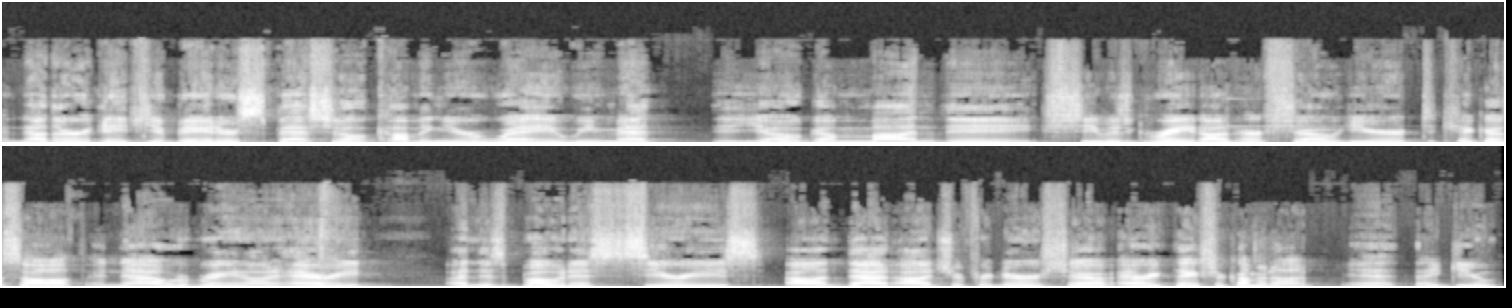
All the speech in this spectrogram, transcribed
Another incubator special coming your way. We met Yogi Mandhi. She was great on her show here to kick us off. And now we're bringing on Harry on this bonus series on that entrepreneur show. Harry, thanks for coming on. Yeah, thank you.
